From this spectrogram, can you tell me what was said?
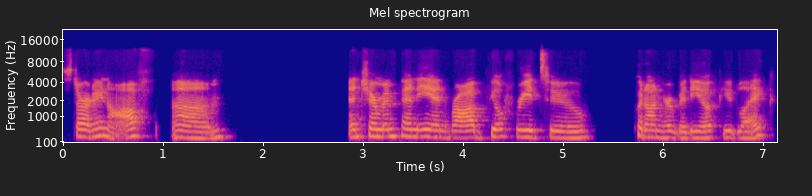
starting off, um, and Chairman Penney and Rob, feel free to put on your video if you'd like.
